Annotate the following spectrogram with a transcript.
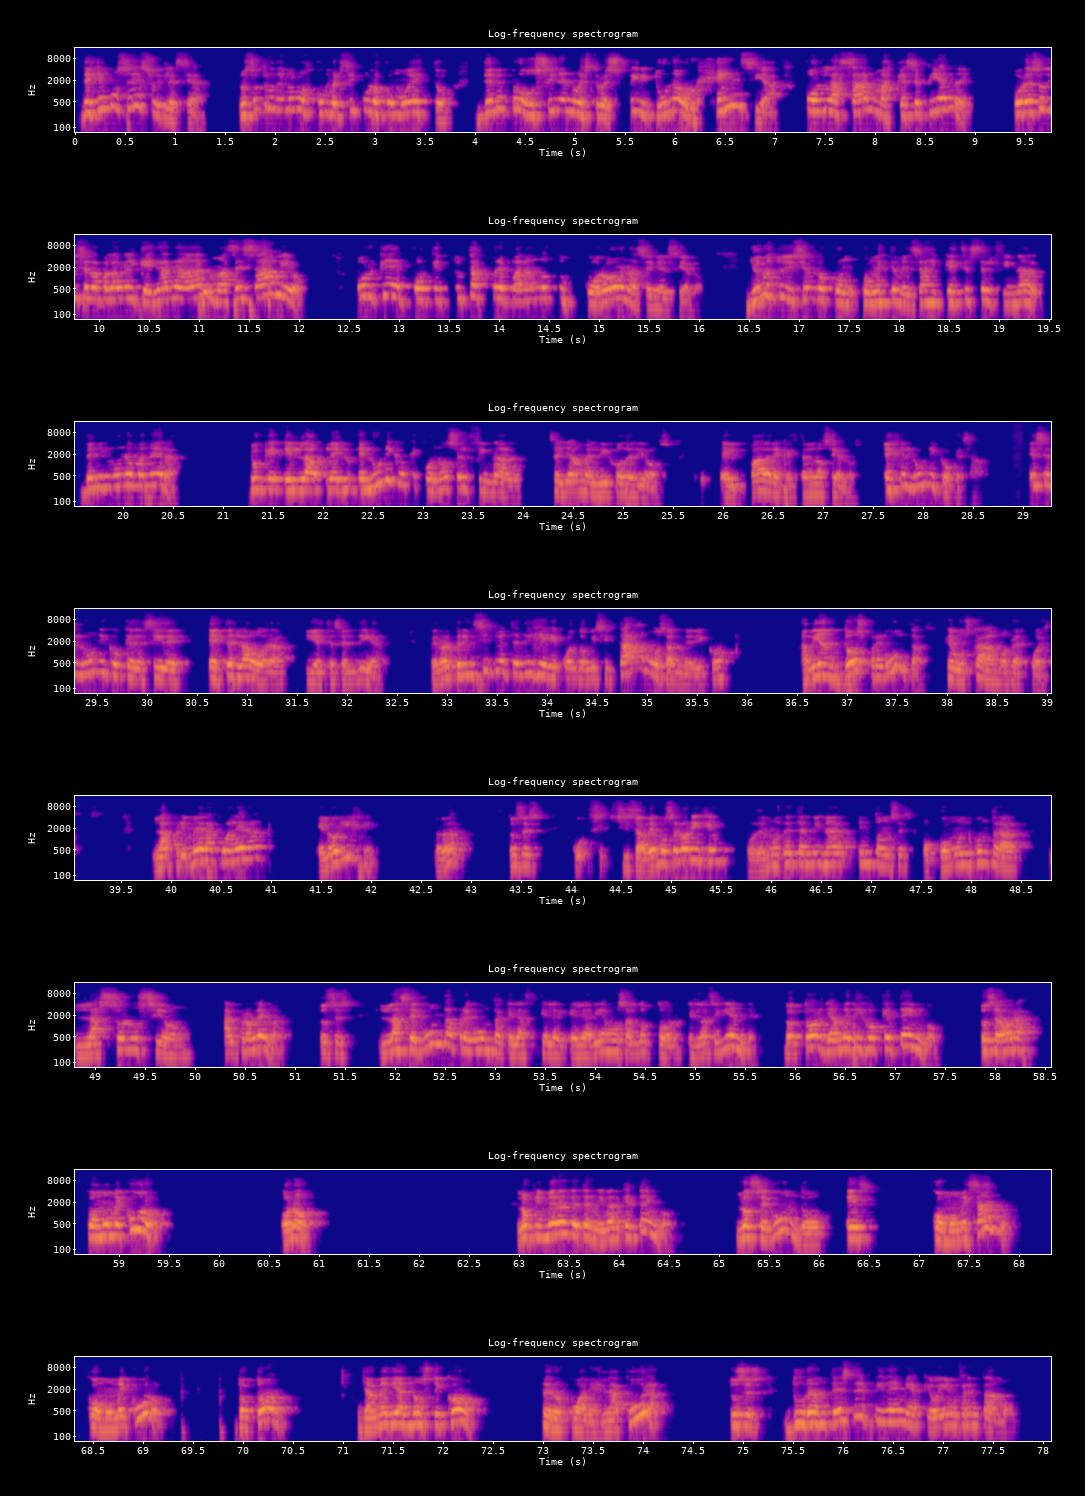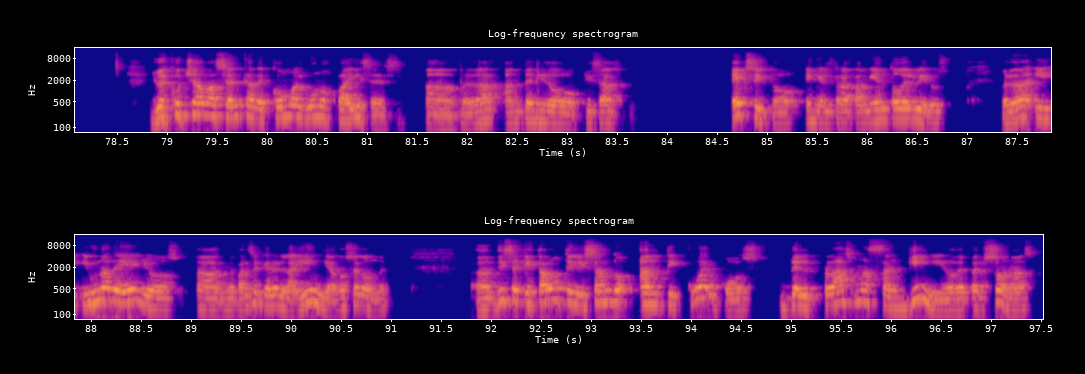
Dejemos eso, iglesia. Nosotros debemos, con versículos como esto, debe producir en nuestro espíritu una urgencia por las almas que se pierden. Por eso dice la palabra, el que gana almas es sabio. ¿Por qué? Porque tú estás preparando tus coronas en el cielo. Yo no estoy diciendo con, este mensaje que este es el final, de ninguna manera. Porque el, el, único que conoce el final se llama el Hijo de Dios, el Padre que está en los cielos. Es el único que sabe. Es el único que decide, esta es la hora y este es el día. Pero al principio te dije que cuando visitábamos al médico, habían dos preguntas que buscábamos respuestas. La primera, ¿cuál era? El origen. ¿Verdad? Entonces, si, sabemos el origen, podemos determinar entonces o cómo encontrar la solución al problema. Entonces, la segunda pregunta que le, que le haríamos al doctor es la siguiente. Doctor, ya me dijo que tengo. Entonces, ahora, ¿cómo me curo? ¿O no? Lo primero es determinar qué tengo. Lo segundo es cómo me sano, cómo me curo. Doctor, ya me diagnosticó, pero ¿cuál es la cura? Entonces, durante esta epidemia que hoy enfrentamos, yo escuchaba acerca de cómo algunos países, ah, ¿verdad?, han tenido quizás éxito en el tratamiento del virus, ¿verdad? Y, uno de ellos, ah, me parece que era en la India, no sé dónde, ah, dice que estaba utilizando anticuerpos del plasma sanguíneo de personas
